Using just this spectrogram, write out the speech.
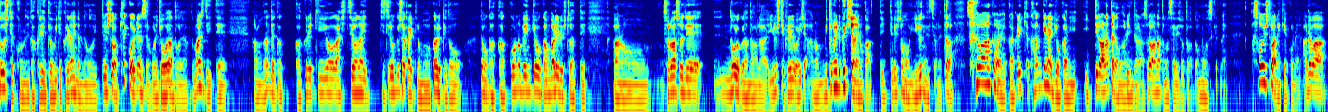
どうしてこの、ね、学歴を見てくれないんだみたいなことを言ってる人が結構いるんですよ。これ冗談とかじゃなくて、マジでいて、あの、なんで学歴が必要ない実力社会っていうのもわかるけど、でも学校の勉強を頑張れる人だって、あの、それはそれで能力なんだから許してくれればいいじゃん、あの、認めるべきじゃないのかって言ってる人もいるんですよね。ただ、それはあくまで学歴が関係ない業界に行ってるあなたが悪いんだから、それはあなたのせいでしょとかと思うんですけどね。そういう人はね、結構ね、あれは、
